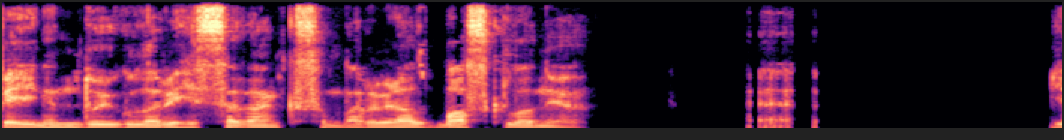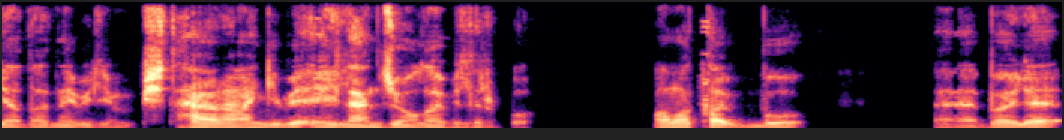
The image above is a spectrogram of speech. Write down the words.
beynin duyguları hisseden kısımları biraz baskılanıyor. Ee, ya da ne bileyim işte herhangi bir eğlence olabilir bu. Ama tabii bu e, böyle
